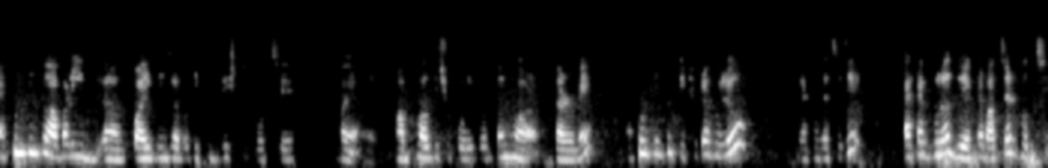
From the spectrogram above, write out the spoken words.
এখন কিন্তু আবার এই কয়েকদিন যাবত একটু বৃষ্টি পড়ছে আবহাওয়া কিছু পরিবর্তন হওয়ার কারণে, এখন কিন্তু কিছুটা হলেও দেখা যাচ্ছে যে অ্যাটাকগুলো দুই একটা বাচ্চার হচ্ছে।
